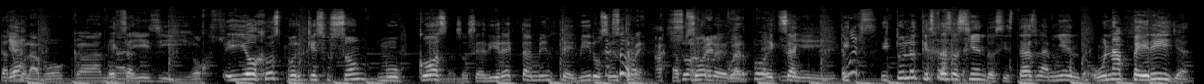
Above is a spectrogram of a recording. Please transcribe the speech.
Tanto Ya. por la boca, Exacto. nariz y ojos. Y ojos porque esos son mucosas, o sea, directamente el virus Absorbe, entra, absorbe el cuerpo y exacto. mueres. y tú lo que estás haciendo, si estás lamiendo una perilla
